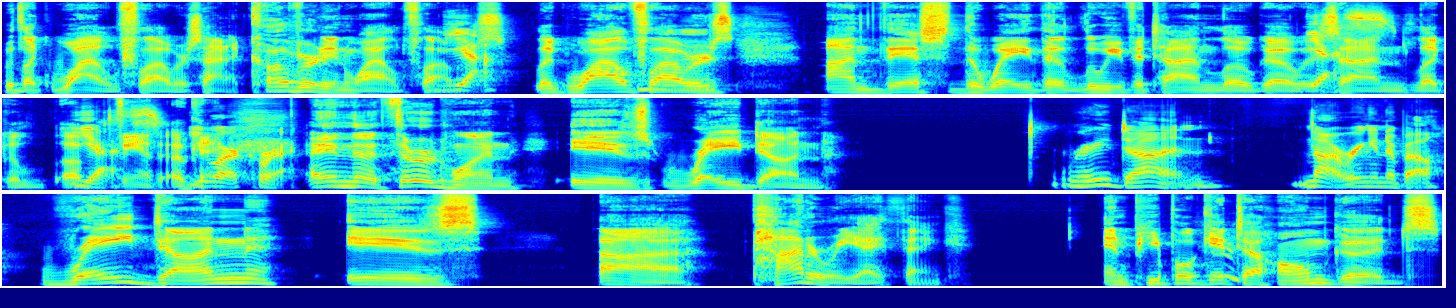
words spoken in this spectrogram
with like wildflowers on it, covered in wildflowers. Yeah. Mm-hmm. Like wildflowers on this, the way the Louis Vuitton logo is Yes. on like a, a yes fan- Okay. you are correct And the third one is Rae Dunn. rae dunn not ringing a bell Rae Dunn is uh pottery, I think. And people get to home goods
